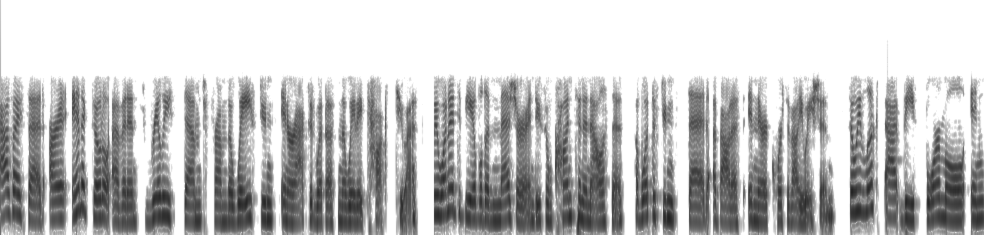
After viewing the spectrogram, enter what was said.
as I said, our anecdotal evidence really stemmed from the way students interacted with us and the way they talked to us. We wanted to be able to measure and do some content analysis of what the students said about us in their course evaluations. So we looked at the formal in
